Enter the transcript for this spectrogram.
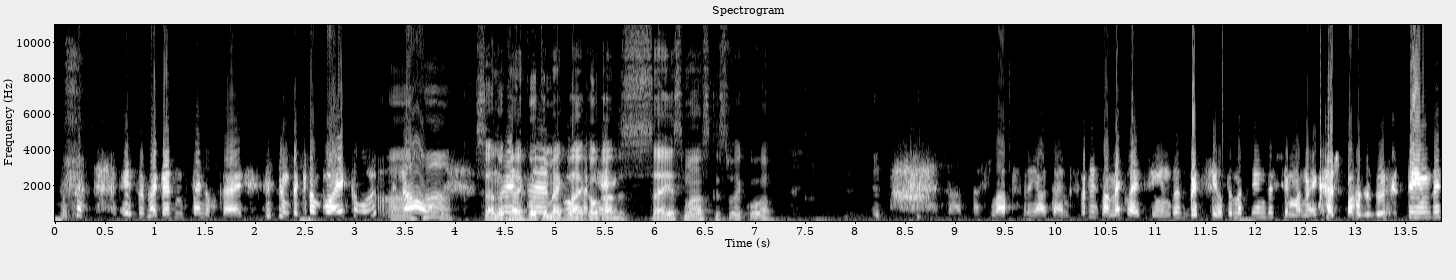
Es domāju, ka esmu senukais. Tā kā vajag klusi, nav. Senukai, ko tu Bet, meklē? eh, Kaut kādas sejas maskas vai ko? Tā, tas labs jautājums. Var es meklēt cimdus, bet siltuma cimdus, jo man vienkārši pazudusi cimdi.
